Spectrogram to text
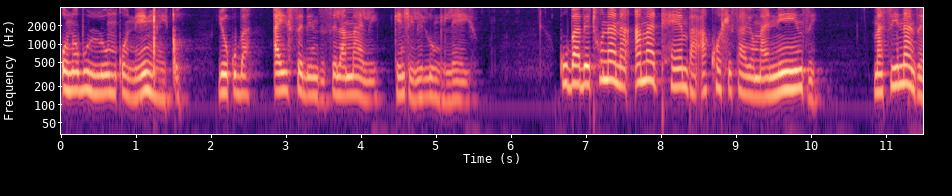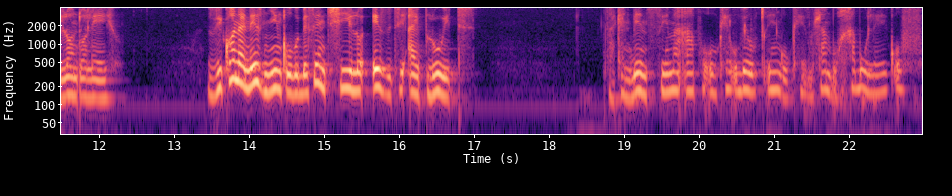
onobulumko nengqiqo. Yokuba ayisebenzise laa mali ngendlela elungileyo. Kuba bethunana amathemba akhohlisayo maninzi masiyinanze loo nto leyo. Zikhona nezinye iinkqubo besenditshilo ezithi i blew it. Zakhe ndibe ndisima apho ukhe ube ucinga ukhe mhlawumbi urhabule ikofu.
